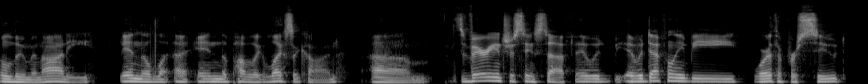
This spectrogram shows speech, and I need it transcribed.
Illuminati in the uh, in the public lexicon. Um, it's very interesting stuff. It would be, it would definitely be worth a pursuit.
